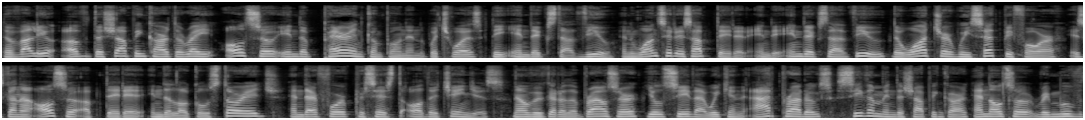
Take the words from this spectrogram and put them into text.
the value of the shopping cart array also in the parent component, which was the index.vue. And once it is updated in the index.vue, the watcher we set before is gonna also update it in the local storage and therefore persist all the changes. Now we go to the browser, you'll see that we can add products, see them in the shopping cart, and also remove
